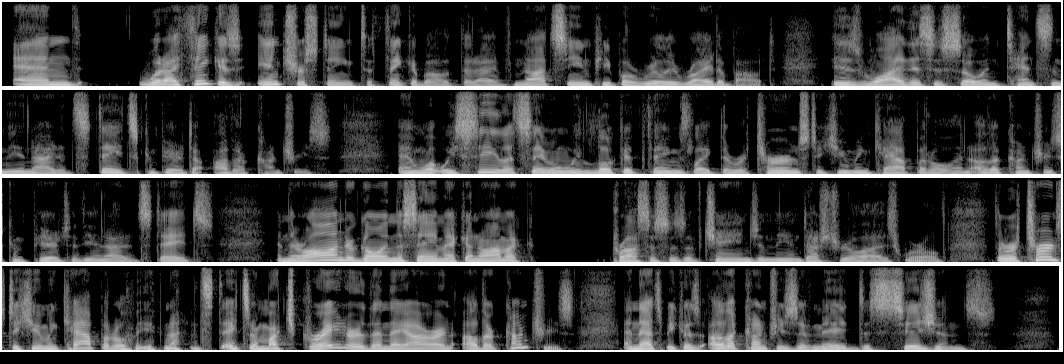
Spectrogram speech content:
and what I think is interesting to think about that I've not seen people really write about is why this is so intense in the United States compared to other countries. And what we see, let's say, when we look at things like the returns to human capital in other countries compared to the United States, and they're all undergoing the same economic processes of change in the industrialized world. The returns to human capital in the United States are much greater than they are in other countries. And that's because other countries have made decisions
